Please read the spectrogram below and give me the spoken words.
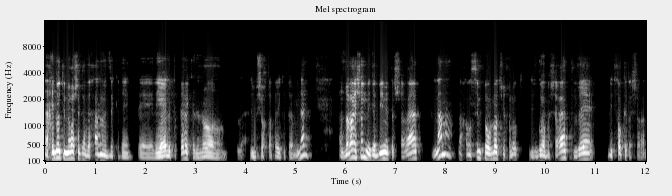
הכינו אותי מראש אגב, הכנו את זה כדי לייעל את הפרק, כדי לא למשוך את הפרק יותר מדי, אז דבר ראשון מגבים את השרת, למה? אנחנו עושים פעולות שיכולות לפגוע בשרת ולדפוק את השרת.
